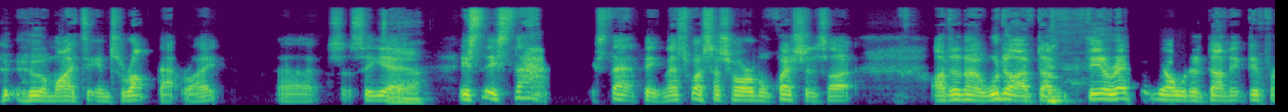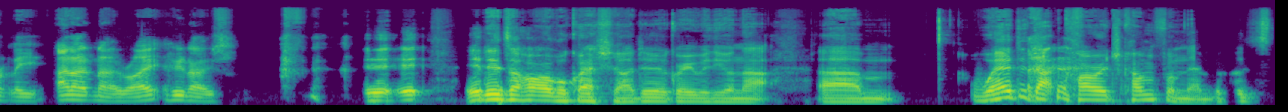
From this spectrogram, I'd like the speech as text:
who, who am I to interrupt that, right? Uh, so, so yeah, yeah, it's it's that it's that thing. That's why such a horrible questions. Like I don't know. Would I have done theoretically? I would have done it differently. I don't know, right? Who knows? it, it, it is a horrible question. I do agree with you on that. Um, where did that courage come from then? Because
